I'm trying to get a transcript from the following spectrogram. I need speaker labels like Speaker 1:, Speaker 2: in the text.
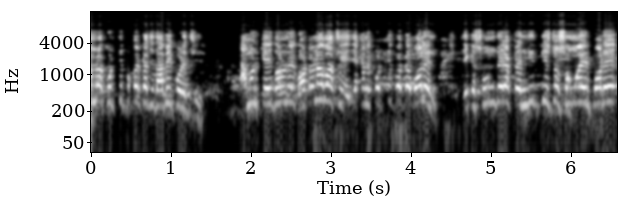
Speaker 1: আমরা কর্তৃপক্ষের কাছে দাবি করেছি, এমনকি এই ধরনের ঘটনাও আছে যেখানে কর্তৃপক্ষ বলেন যে সন্ধ্যের একটা নির্দিষ্ট সময়ের পরে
